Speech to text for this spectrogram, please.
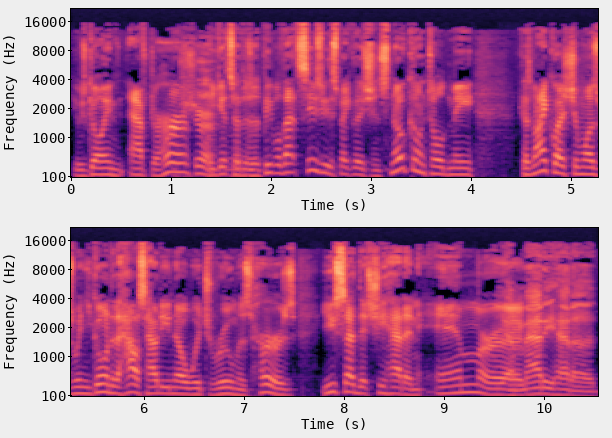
he was going after her. Sure. He gets her. There's Mhm. other people. That seems to be the speculation. Snowcone told me because my question was when you go into the house, how do you know which room is hers? You said that she had an M or Yeah, a, Maddie had a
